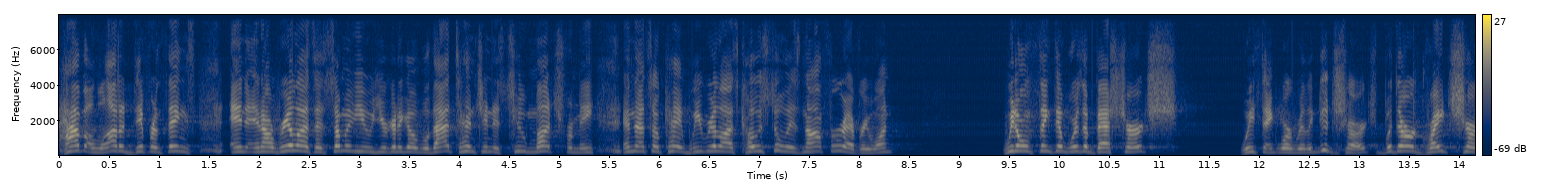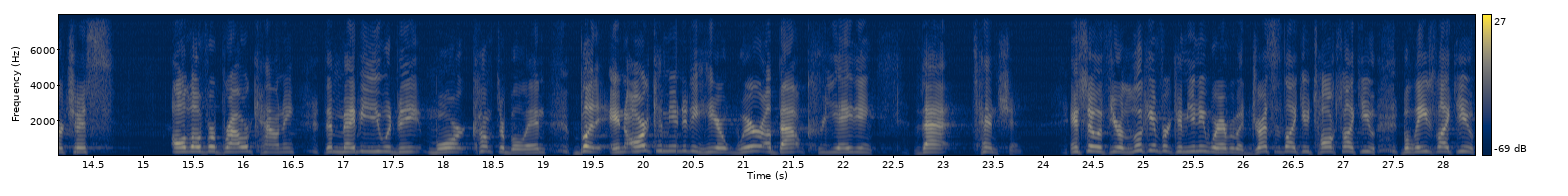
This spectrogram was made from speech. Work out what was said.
have a lot of different things. And, and I realize that some of you, you're going to go, well, that tension is too much for me. And that's okay. We realize Coastal is not for everyone. We don't think that we're the best church. We think we're a really good church, but there are great churches all over Broward County that maybe you would be more comfortable in. But in our community here, we're about creating that tension. And so, if you're looking for community where everybody dresses like you, talks like you, believes like you,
